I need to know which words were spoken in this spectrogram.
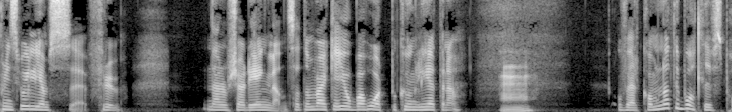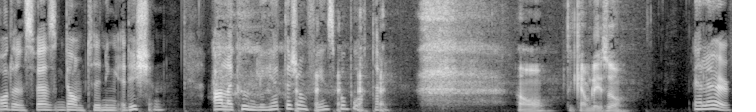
prins Williams eh, fru, när de körde i England. Så de verkar jobba hårt på kungligheterna. Mm. Och välkomna till Båtlivspodden, Svensk Damtidning Edition. Alla kungligheter som finns på båtar. Ja, det kan bli så. Eller hur?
